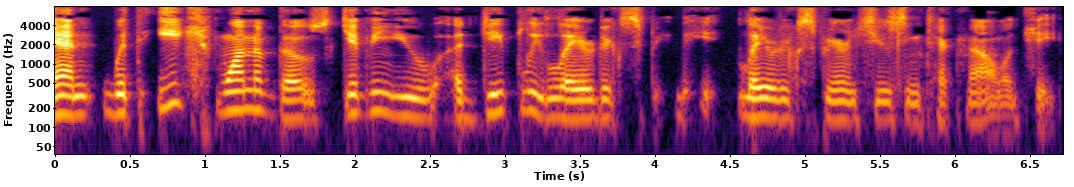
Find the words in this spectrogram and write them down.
And with each one of those giving you a deeply layered, exp- layered experience using technology.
